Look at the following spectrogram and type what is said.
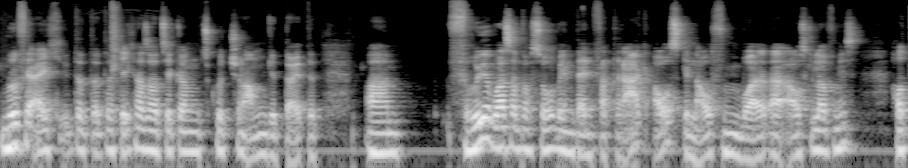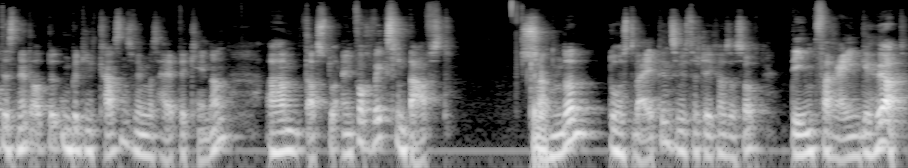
Nur für euch, der, der, Stechhauser hat es ja ganz kurz schon angedeutet. Ähm, früher war es einfach so, wenn dein Vertrag ausgelaufen, war, äh, ausgelaufen ist, hat es nicht unbedingt Kassen, so wie wir es heute kennen, ähm, dass du einfach wechseln darfst. Genau. Sondern du hast weiterhin, so wie es der Stechhauser sagt, dem Verein gehört.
